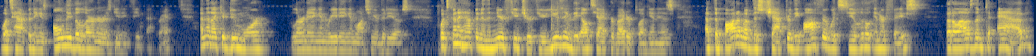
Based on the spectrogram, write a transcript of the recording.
what's happening is only the learner is getting feedback, right? And then I could do more learning and reading and watching your videos. What's gonna happen in the near future, if you're using the LTI provider plugin is, at the bottom of this chapter, the author would see a little interface that allows them to add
